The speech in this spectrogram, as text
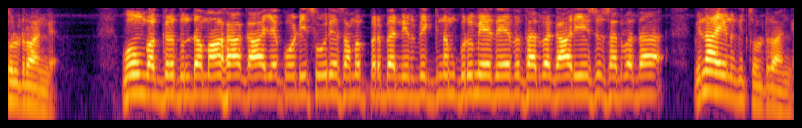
சொல்கிறாங்க ஓம் வக்ரதுண்டமாக காய கோடி சூரிய சமப்பிரப நிர்விக்னம் குருமே தேவ சர்வ காரியேஷு சர்வதா விநாயகனுக்கு சொல்கிறாங்க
